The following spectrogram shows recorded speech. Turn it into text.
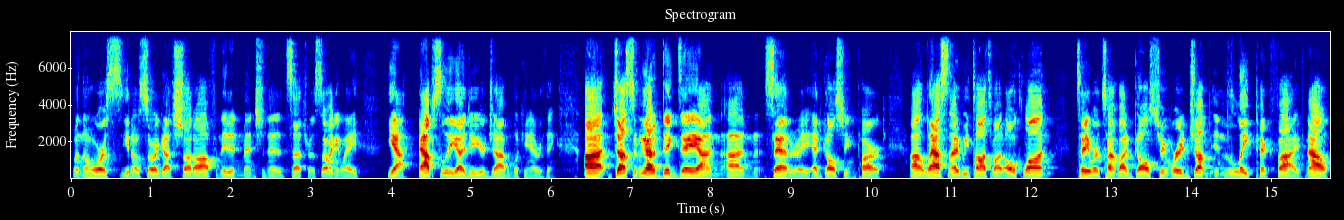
when the horse, you know, sort of got shut off and they didn't mention it, etc. So anyway, yeah, absolutely got to do your job of looking at everything. Uh, Justin, we got a big day on on Saturday at Gulfstream Park. Uh, last night we talked about Oaklawn. Today we're talking about Gulfstream. We're gonna jump into the late pick five. Now,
